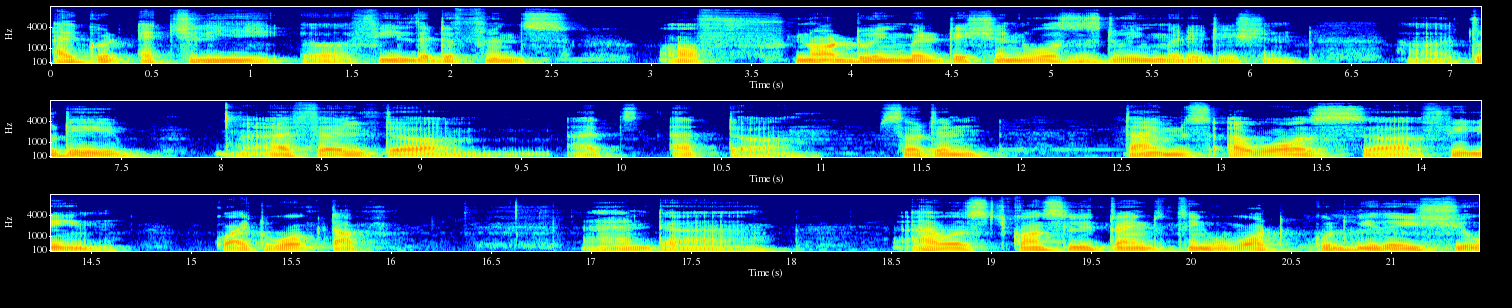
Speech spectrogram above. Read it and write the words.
i could actually uh, feel the difference of not doing meditation versus doing meditation. Uh, today i felt um, at at uh, certain times i was uh, feeling quite worked up. And uh, i was constantly trying to think what could be the issue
